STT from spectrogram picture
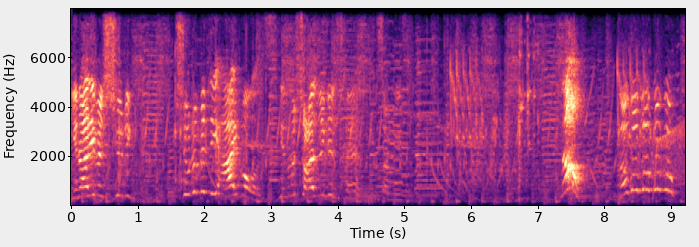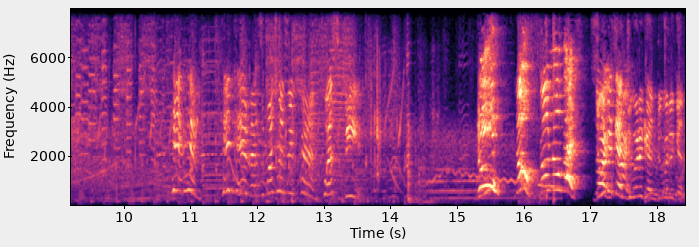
You're not even shooting him. Shoot him in the eyeballs. He's massaging his head for some reason. No! Go, go, go, go, go! Hit him! Hit him as much as you can. Press B. again, do it again,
